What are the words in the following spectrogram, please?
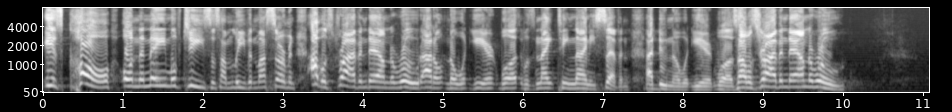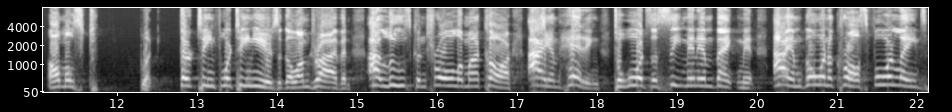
is call on the name of Jesus. I'm leaving my sermon. I was driving down the road. I don't know what year it was. It was 1997. I do know what year it was. I was driving down the road almost, what, 13, 14 years ago, I'm driving. I lose control of my car. I am heading towards a cement embankment. I am going across four lanes.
